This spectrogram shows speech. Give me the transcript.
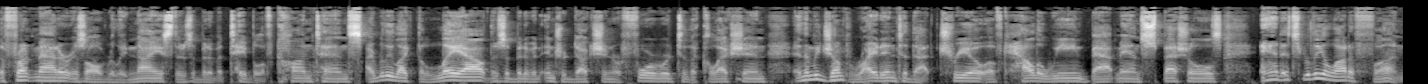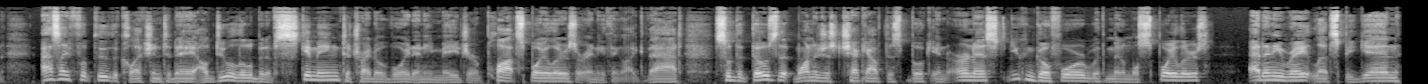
The front matter is all really nice. There's a bit of a table of contents. I really like the layout. There's a bit of an introduction or forward to the collection. And then we jump right into that trio of Halloween Batman specials. And it's really a lot of fun. As I flip through the collection today, I'll do a little bit of skimming to try to avoid any major plot spoilers or anything like that, so that those that want to just check out this book in earnest, you can go forward with minimal spoilers. At any rate, let's begin.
